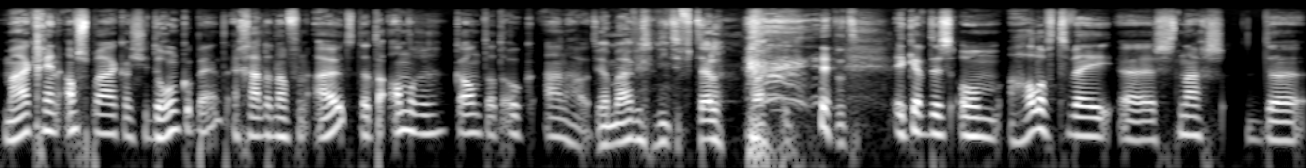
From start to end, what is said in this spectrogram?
Maak geen afspraken als je dronken bent. En ga er dan vanuit dat de andere kant dat ook aanhoudt. Ja, mij heb je het niet te vertellen. Maar ik- Ik heb dus om half twee eh, s s'nachts de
